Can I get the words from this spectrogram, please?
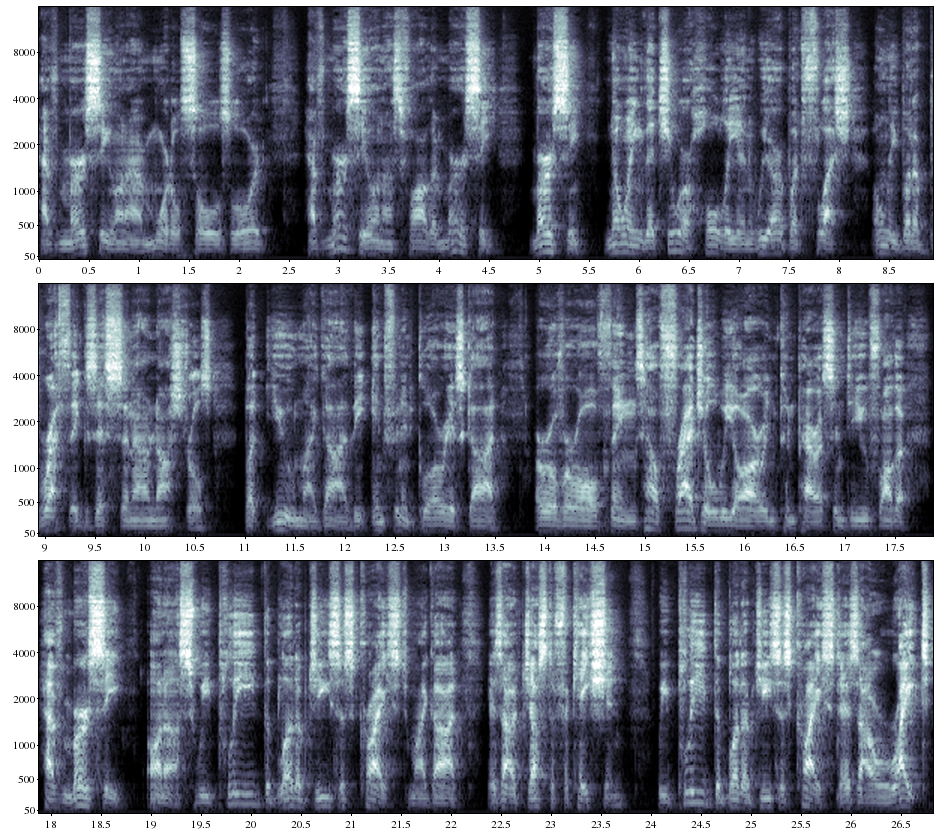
Have mercy on our mortal souls, Lord. Have mercy on us, Father. Mercy, mercy, knowing that you are holy and we are but flesh, only but a breath exists in our nostrils. But you, my God, the infinite, glorious God, are over all things. How fragile we are in comparison to you, Father. Have mercy on us. We plead the blood of Jesus Christ, my God, as our justification. We plead the blood of Jesus Christ as our right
